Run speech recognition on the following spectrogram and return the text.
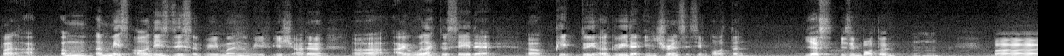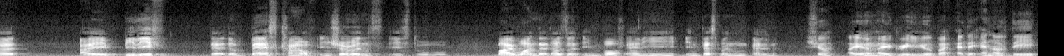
But uh, um, amidst all this disagreement with each other, uh, I would like to say that uh, Pete, do you agree that insurance is important? yes, it's important, Mhm. but I believe that the best kind of insurance is to buy one that doesn't involve any investment element. Sure, I, Mm. I agree with you, but at the end of the day,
